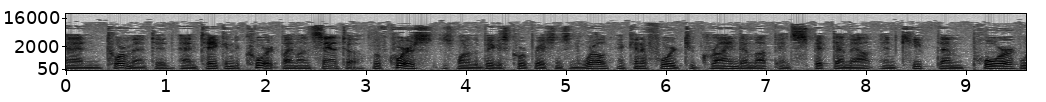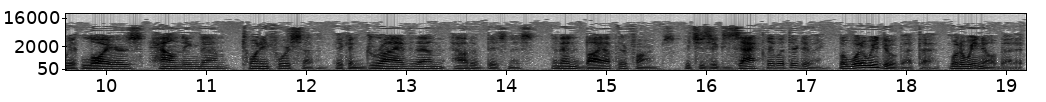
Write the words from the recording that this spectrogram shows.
and tormented and taken to court by Monsanto, who of course is one of the biggest corporations in the world and can afford to grind them up and spit them out and keep them poor with lawyers hounding them 24 7. They can drive them out of business and then buy up their farms, which is exactly what they're doing. But what do we do about that? What do we know about it?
